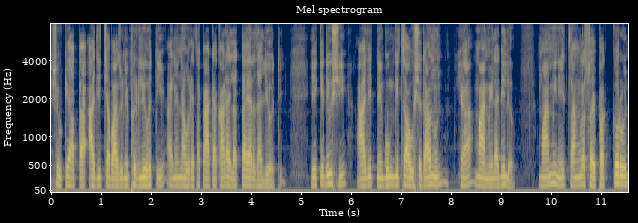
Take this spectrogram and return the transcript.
शेवटी आता आजीच्या बाजूने फिरली होती आणि नवऱ्याचा काटा काढायला तयार झाली होती. एके दिवशी आदितने गुंगीचं औषध आणून ह्या मामीला दिलं. मामीने चांगला स्वयंपाक करून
